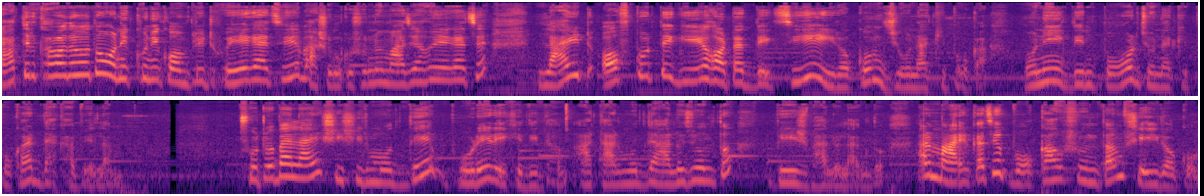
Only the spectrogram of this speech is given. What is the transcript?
রাতের খাওয়া দাওয়া তো অনেকক্ষণই কমপ্লিট হয়ে গেছে বাসন কুসনও মাজা হয়ে গেছে। লাইট অফ করতে গিয়ে হঠাৎ দেখছি এইরকম জোনাকি পোকা। অনেক দিন পর জোনাকি পোকার দেখা পেলাম। ছোটোবেলায় শিশির মধ্যে ভরে রেখে দিতাম, আর তার মধ্যে আলো জ্বলতো, বেশ ভালো লাগতো। আর মায়ের কাছে বকাও শুনতাম সেই রকম।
